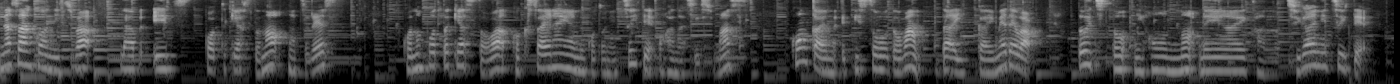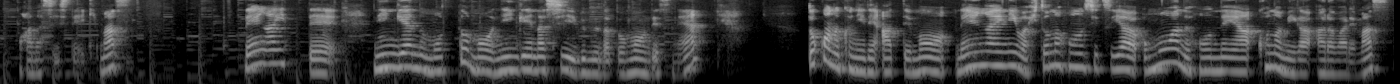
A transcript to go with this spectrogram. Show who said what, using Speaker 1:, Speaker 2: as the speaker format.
Speaker 1: 皆さんこんにちは。Love Eats ポッドキャストの夏です。このポッドキャストは国際恋愛のことについてお話しします。今回のエピソード1第1回目ではドイツと日本の恋愛観の違いについてお話ししていきます。恋愛って人間の最も人間らしい部分だと思うんですね。どこの国であっても恋愛には人の本質や思わぬ本音や好みが現れます。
